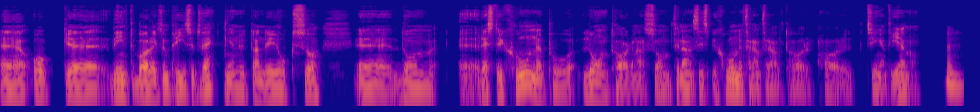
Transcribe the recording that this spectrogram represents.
Eh, och eh, det är inte bara liksom prisutvecklingen utan det är också eh, de Eh, restriktioner på låntagarna som Finansinspektionen framförallt har, har tvingat igenom. Mm.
